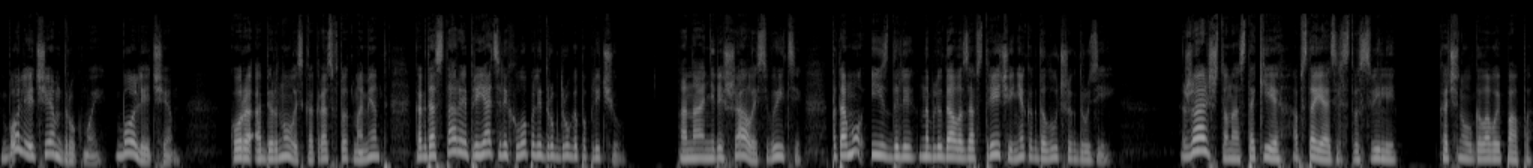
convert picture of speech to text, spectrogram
«Более чем, друг мой, более чем. Кора обернулась как раз в тот момент, когда старые приятели хлопали друг друга по плечу. Она не решалась выйти, потому издали наблюдала за встречей некогда лучших друзей. «Жаль, что нас такие обстоятельства свели», — качнул головой папа.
